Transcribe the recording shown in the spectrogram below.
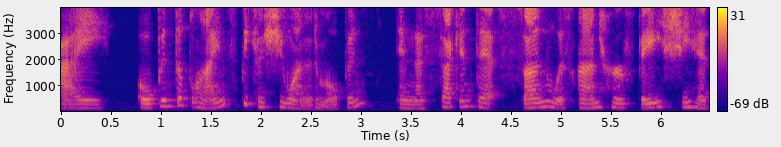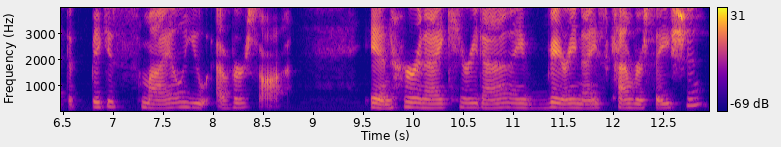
I opened the blinds because she wanted them open. And the second that sun was on her face, she had the biggest smile you ever saw. And her and I carried on a very nice conversation.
